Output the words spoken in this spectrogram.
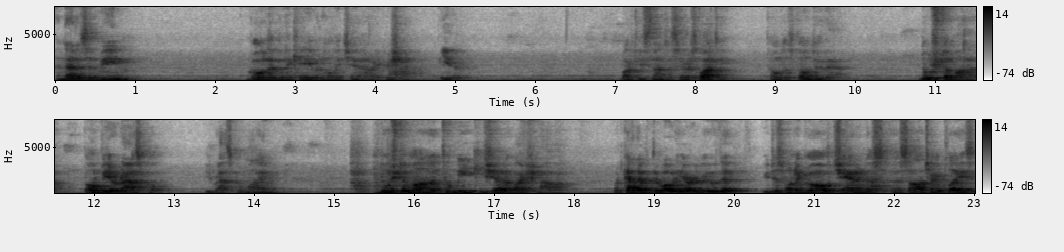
and that doesn't mean go live in a cave and only chant Hare Krishna either. Bhaktisiddhanta Saraswati told us don't do that. Dushtamana, don't be a rascal, you rascal mind. Dushtamana tumi kishara Vaishnava. What kind of devotee are you that you just want to go chant in a, a, solitary place,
